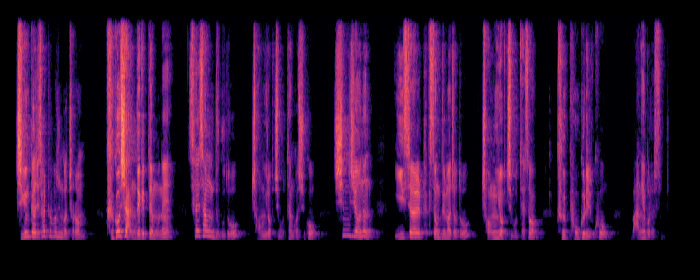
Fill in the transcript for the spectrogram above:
지금까지 살펴보신 것처럼 그것이 안 되기 때문에 세상 누구도 정의롭지 못한 것이고 심지어는 이스라엘 백성들마저도 정의롭지 못해서 그 복을 잃고 망해버렸습니다.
